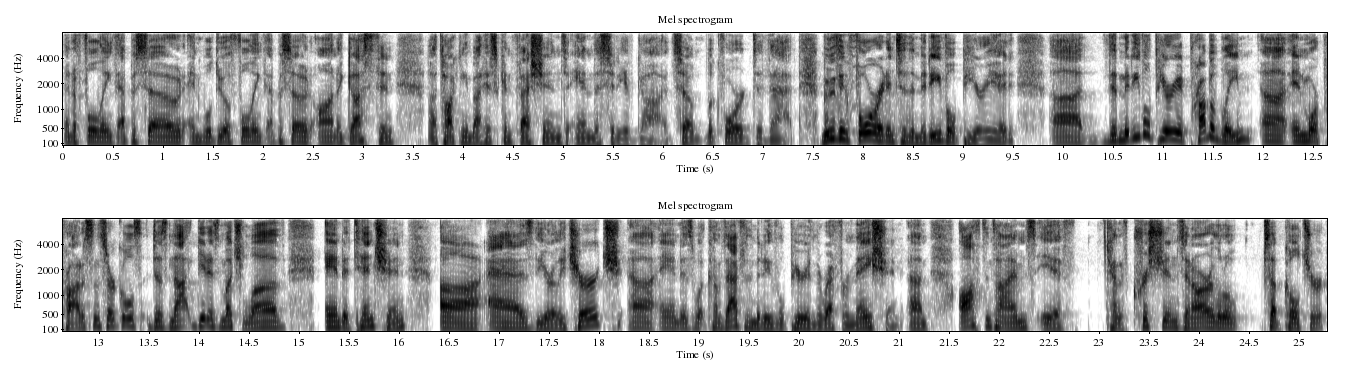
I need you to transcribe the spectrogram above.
in a full length episode, and we'll do a full length episode on Augustine, uh, talking talking about his confessions and the city of God. So look forward to that. Moving forward into the medieval period, uh, the medieval period probably uh, in more Protestant circles does not get as much love and attention uh, as the early church uh, and as what comes after the medieval period, in the Reformation. Um, oftentimes, if kind of Christians in our little subculture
